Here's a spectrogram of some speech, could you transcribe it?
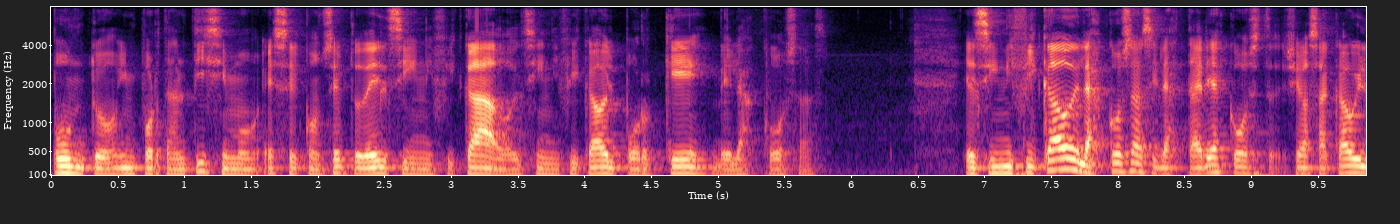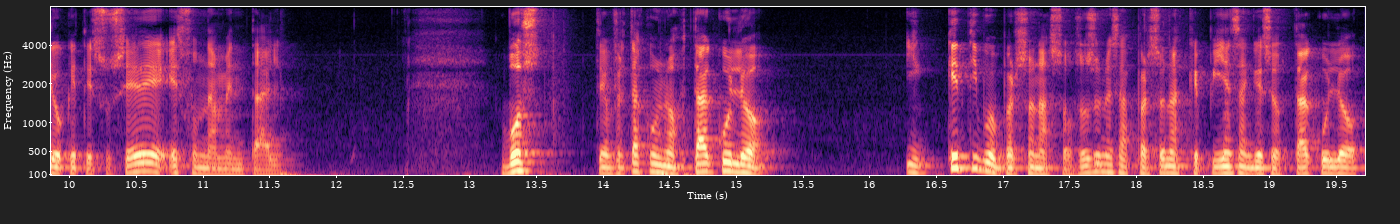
punto importantísimo es el concepto del significado, el significado, el porqué de las cosas. El significado de las cosas y las tareas que vos llevas a cabo y lo que te sucede es fundamental. Vos te enfrentás con un obstáculo y qué tipo de persona sos. ¿Sos una de esas personas que piensan que ese obstáculo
